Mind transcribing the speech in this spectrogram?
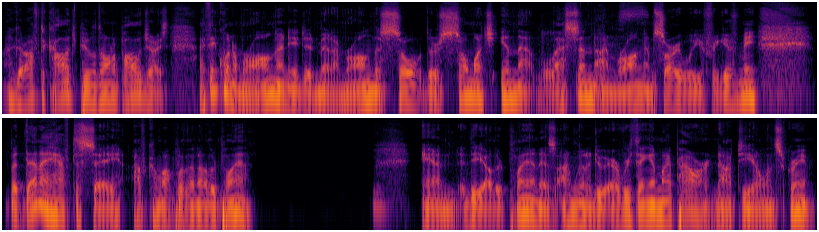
I got off to college. People don't apologize. I think when I'm wrong, I need to admit I'm wrong. There's so there's so much in that lesson. I'm wrong. I'm sorry. Will you forgive me? But then I have to say I've come up with another plan. And the other plan is I'm going to do everything in my power not to yell and scream.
